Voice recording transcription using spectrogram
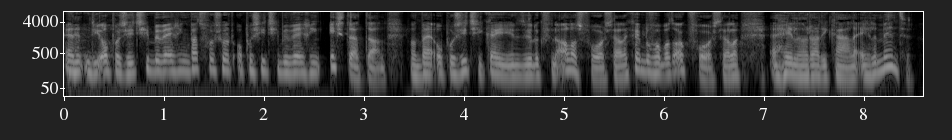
En die oppositiebeweging, wat voor soort oppositiebeweging is dat dan? Want bij oppositie kan je je natuurlijk van alles voorstellen. Kan je bijvoorbeeld ook voorstellen uh, hele radicale elementen.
